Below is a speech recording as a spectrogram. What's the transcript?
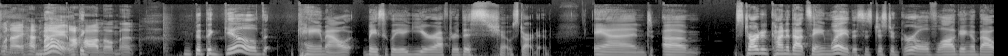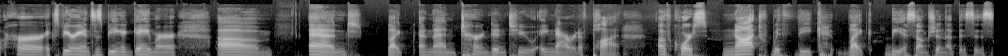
when I had No, my the- aha moment. but the guild came out basically a year after this show started. And um started kind of that same way. This is just a girl vlogging about her experience as being a gamer um and like and then turned into a narrative plot. Of course not with the like the assumption that this is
